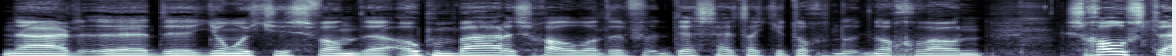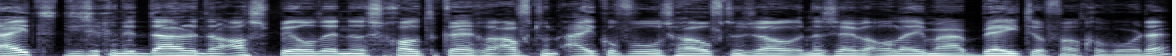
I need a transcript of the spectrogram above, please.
naar uh, de jongetjes van de openbare school. Want destijds had je toch nog gewoon schoolstrijd die zich in de duinen dan afspeelde. En dan schoten kregen we af en toe een eikel voor ons hoofd en zo. En daar zijn we alleen maar beter van geworden.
